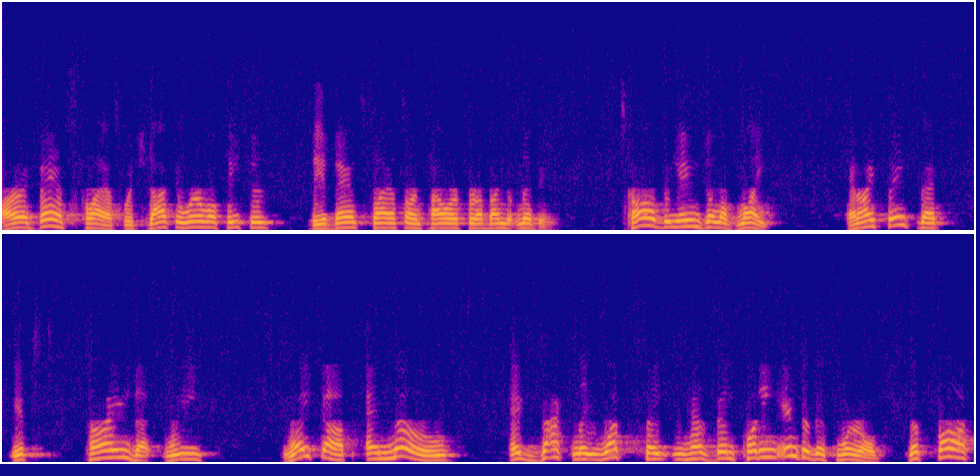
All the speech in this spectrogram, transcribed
our advanced class, which Dr. Wierwille teaches, the advanced class on power for abundant living. It's called The Angel of Light. And I think that it's time that we wake up and know exactly what Satan has been putting into this world. The thoughts,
